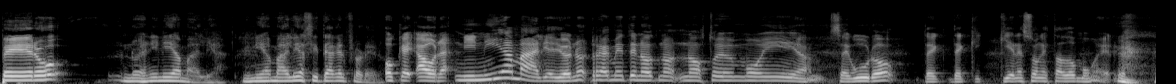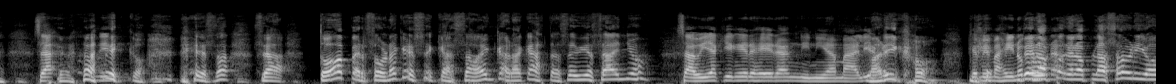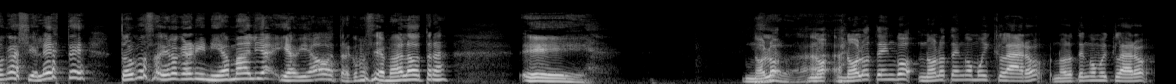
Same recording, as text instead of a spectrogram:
pero no es Nini y Amalia. Nini y Amalia sí te haga el florero. Ok, ahora, Nini Amalia, yo no, realmente no, no, no estoy muy ah, seguro de, de qui- quiénes son estas dos mujeres. O sea, ni- Marico, eso, o sea, toda persona que se casaba en Caracas hasta hace 10 años, sabía quiénes eran Nini Amalia. marico, que me imagino de que una- de la Plaza Brión hacia el este, todo el mundo sabía lo que era Nini Amalia y había otra, ¿cómo se llamaba la otra? Eh, No lo, no, no lo tengo, no lo tengo muy claro, no lo tengo muy claro.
